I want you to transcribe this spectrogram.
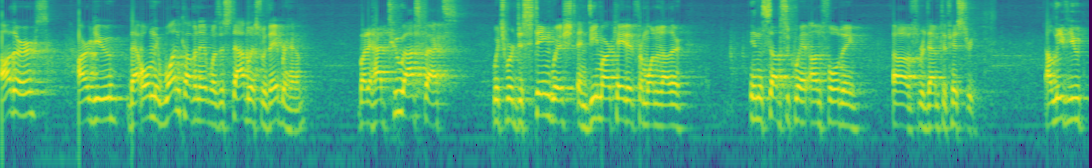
Others argue that only one covenant was established with Abraham, but it had two aspects which were distinguished and demarcated from one another in the subsequent unfolding of redemptive history. I'll leave you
